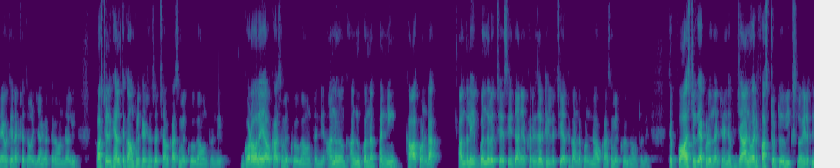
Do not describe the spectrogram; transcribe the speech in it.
రేవతి నక్షత్రం జాగ్రత్తగా ఉండాలి. ఫస్ట్ వీళ్ళకి హెల్త్ కాంప్లికేషన్స్ వచ్చే అవకాశం ఎక్కువగా ఉంటుంది. గొడవలయ్యే అవకాశం ఎక్కువగా ఉంటుంది. అను అనుకున్న పని కాకుండా అందులో ఇబ్బందులు వచ్చేసి దాని యొక్క రిజల్ట్ వీళ్ళు చేతకు అందుకునే అవకాశం ఎక్కువగా ఉంటుంది. అయితే పాజిటివ్గా ఎక్కడ ఉందంటే అండి జనవరి ఫస్ట్ టూ వీక్స్లో వీళ్ళకి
